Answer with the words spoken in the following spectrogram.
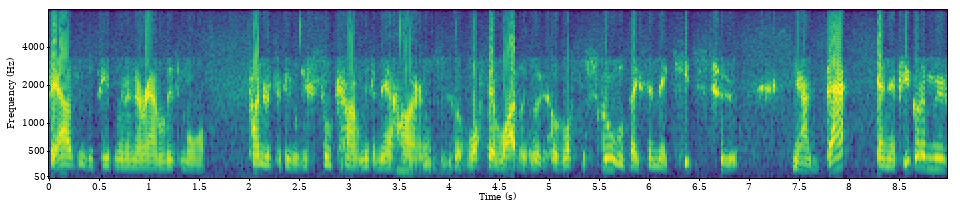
thousands of people in and around Lismore, hundreds of people who still can't live in their homes, who have lost their livelihood, who have lost the schools they send their kids to. Now that, and if you've got to move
